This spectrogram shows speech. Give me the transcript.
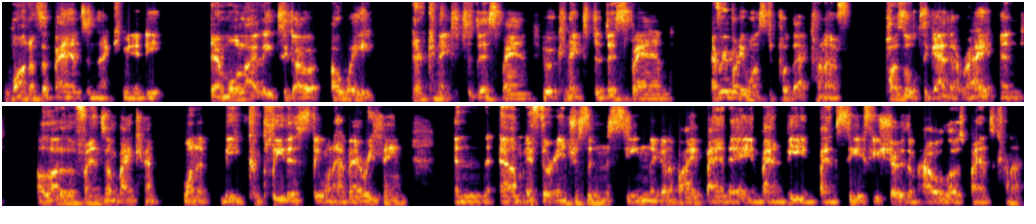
one of the bands in that community, they're more likely to go, oh, wait, they're connected to this band who are connected to this band. Everybody wants to put that kind of puzzle together, right? And a lot of the fans on Bandcamp want to be completists. They want to have everything. And um, if they're interested in the scene, they're going to buy band A and band B and band C if you show them how all those bands kind of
